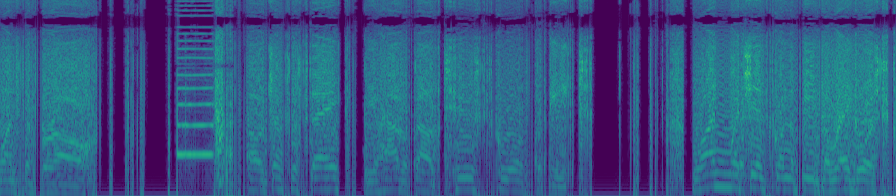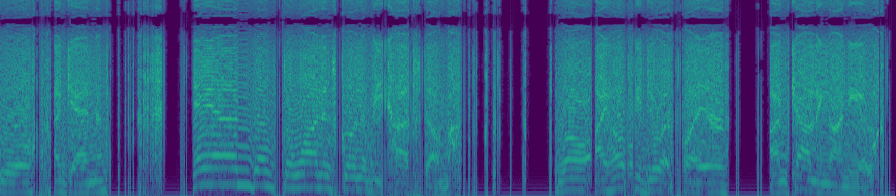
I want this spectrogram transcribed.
once and for all. Oh, just to say, you have about two schools to beat. One which is going to be the regular school again, and the one is going to be custom. Well, I hope you do it, player. I'm counting on you.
